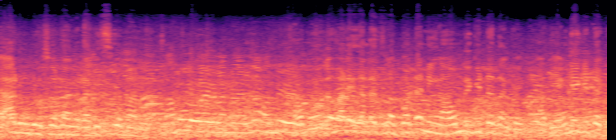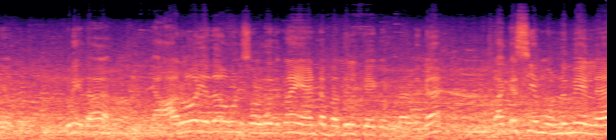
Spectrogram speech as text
யார் உங்களுக்கு சொன்னாங்க ரகசியமான சமூக வலைதளங்கள்லாம் வந்து சமூக வலைதளத்தில் போட்டால் நீங்கள் அவங்க கிட்ட தான் கேட்கணும். அது எங்க கிட்ட கேட்கணும்? புரியுதா? யாரோ ஏதோ ஒன்று சொல்கிறதுக்கெலாம் என்கிட்ட பதில் கேட்கக்கூடாதுங்க. ரகசியம் ஒன்றுமே இல்லை.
